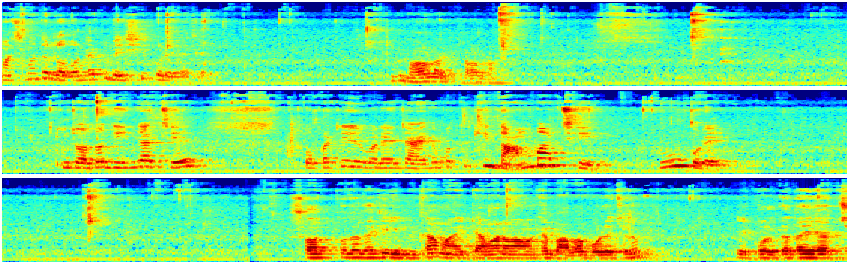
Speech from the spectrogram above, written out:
মাঝে মধ্যে লবণটা একটু বেশি পড়ে গেছে। ভালো লাগে ভালো না যত দিন যাচ্ছে প্রপার্টির মানে জায়গাপত্র কি দাম বাড়ছে? হু করে। সৎ পথে থেকে ইনকাম এটা আমার আমাকে বাবা বলেছিল যে কলকাতায় যাচ্ছ।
